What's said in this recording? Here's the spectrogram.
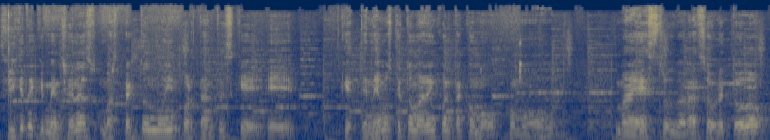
Fíjate que mencionas aspectos muy importantes que, eh, que tenemos que tomar en cuenta como, como maestros, ¿verdad? Sobre todo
